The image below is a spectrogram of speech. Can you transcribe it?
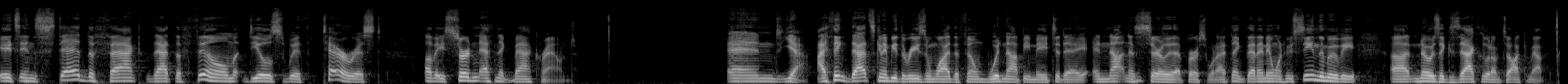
It's instead the fact that the film deals with terrorists of a certain ethnic background. And yeah, I think that's going to be the reason why the film would not be made today and not necessarily that first one. I think that anyone who's seen the movie uh, knows exactly what I'm talking about.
